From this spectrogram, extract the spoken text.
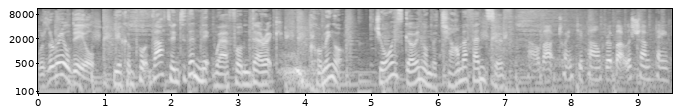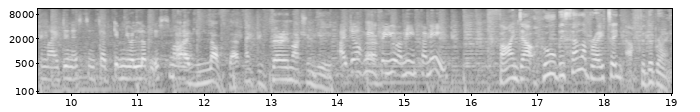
was the real deal. You can put that into the knitwear fund, Derek. Coming up, Joy's going on the charm offensive. How about £20 for a bottle of champagne for my dinner since I've given you a lovely smile? I'd love that. Thank you very much indeed. I don't mean Um, for you, I mean for me. Find out who'll be celebrating after the break.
